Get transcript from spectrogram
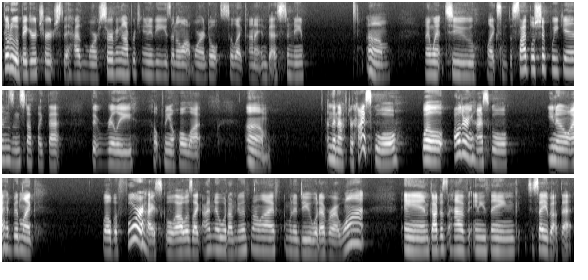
go to a bigger church that had more serving opportunities and a lot more adults to like kind of invest in me. Um, and I went to like some discipleship weekends and stuff like that that really helped me a whole lot. Um, and then after high school, well, all during high school, you know, I had been like, well, before high school, I was like, I know what I'm doing with my life. I'm going to do whatever I want. And God doesn't have anything to say about that.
